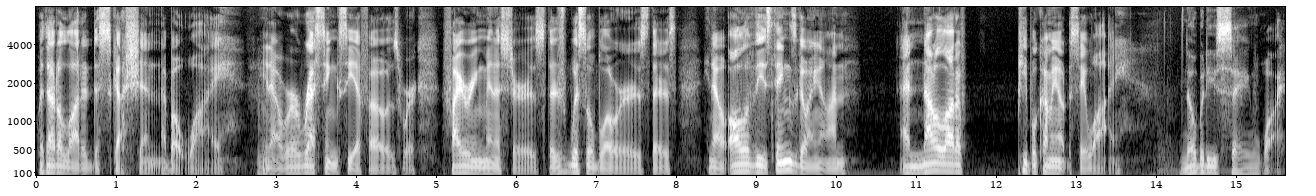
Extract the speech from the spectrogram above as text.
without a lot of discussion about why. You hmm. know, we're arresting CFOs, we're firing ministers, there's whistleblowers, there's, you know, all of these things going on, and not a lot of people coming out to say why. Nobody's saying why.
